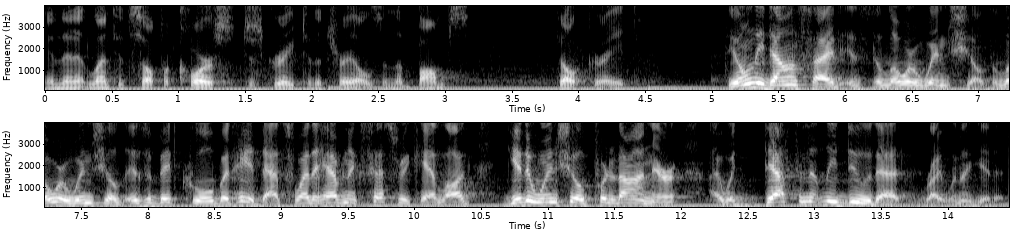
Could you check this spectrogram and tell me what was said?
and then it lent itself, of course, just great to the trails, and the bumps felt great. The only downside is the lower windshield. The lower windshield is a bit cool, but hey, that's why they have an accessory catalog. Get a windshield, put it on there. I would definitely do that right when I get it.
